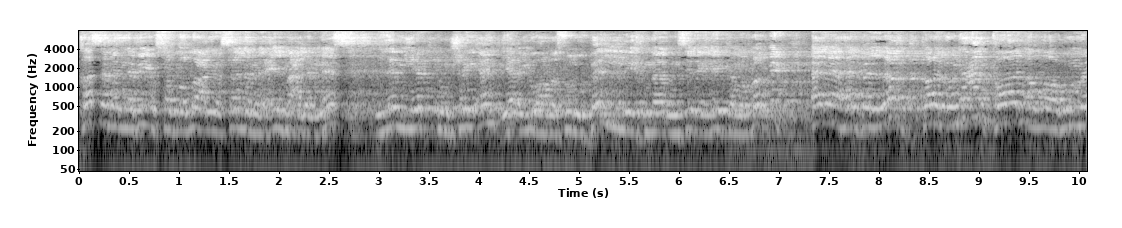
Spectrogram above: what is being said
قسم النبي صلى الله عليه وسلم العلم على الناس لم يكتم شيئا. يا أيها الرسول بلغ ما أنزل إليك من ربك. ألا هل بلغت؟ قالوا نعم. قال اللهم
